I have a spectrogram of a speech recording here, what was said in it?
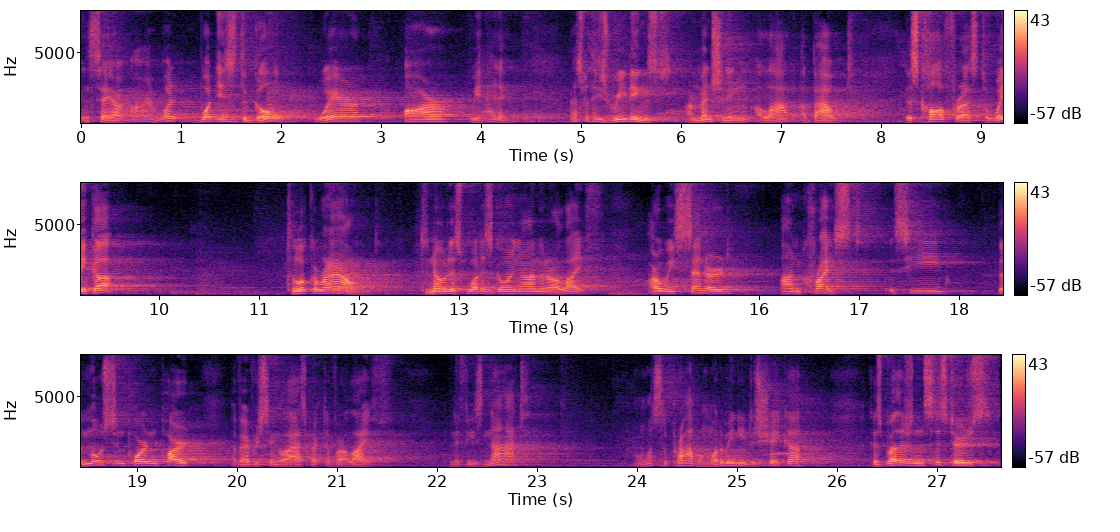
and say, all right, what, what is the goal? Where are we heading? That's what these readings are mentioning a lot about. This call for us to wake up, to look around, to notice what is going on in our life. Are we centered on Christ? Is He the most important part of every single aspect of our life? And if He's not, well, what's the problem? What do we need to shake up? Because, brothers and sisters,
